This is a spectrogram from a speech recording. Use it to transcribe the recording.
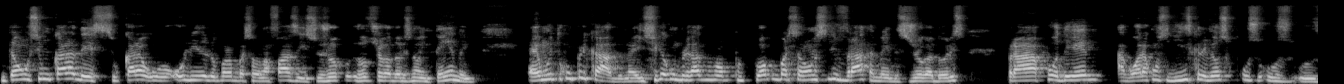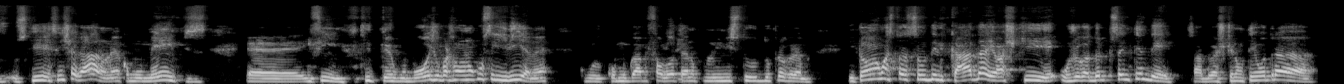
Então, se um cara desse, se o cara, o, o líder do próprio Barcelona faz isso, os, os outros jogadores não entendem, é muito complicado, né? E fica complicado para o próprio Barcelona se livrar também desses jogadores para poder agora conseguir inscrever os, os, os, os que recém chegaram, né? Como o Memphis, é, enfim, que hoje o Barcelona não conseguiria, né? Como, como o Gabi falou Sim. até no, no início do, do, programa. Então é uma situação delicada, eu acho que o jogador precisa entender, sabe? Eu acho que não tem outra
